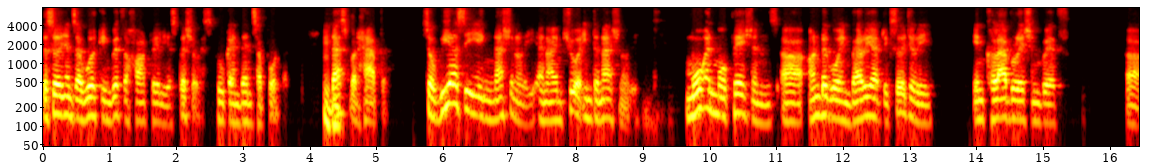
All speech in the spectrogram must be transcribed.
the surgeons are working with a heart failure specialist who can then support them. Mm-hmm. That's what happened. So we are seeing nationally, and I'm sure internationally, more and more patients are undergoing bariatric surgery in collaboration with uh,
